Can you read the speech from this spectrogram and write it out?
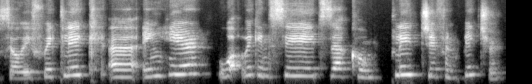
So if we click uh, in here, what we can see it's a complete different picture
